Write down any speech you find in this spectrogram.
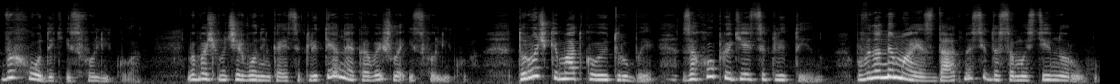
виходить із фолікула. Ми бачимо червоненька яйцеклітина, яка вийшла із фолікула. Торочки маткової труби захоплюють яйцеклітину, бо вона не має здатності до самостійного руху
